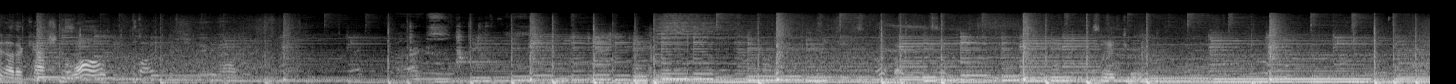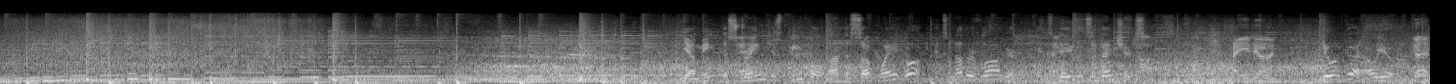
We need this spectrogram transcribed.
Another cache in the wall. Yummy, the strangest people on the subway. Look, it's another vlogger. It's David's Adventures. How you doing? Doing good. How are you? Good.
